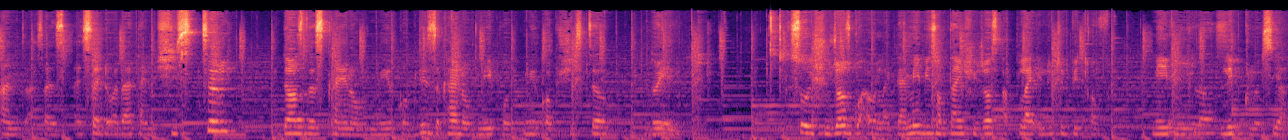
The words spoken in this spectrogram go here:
aunts, as I, I said the other time. She still does this kind of makeup. This is the kind of makeup makeup she's still doing. So she just go out like that. Maybe sometimes she just apply a little bit of maybe Lip gloss. lip gloss. Yeah.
